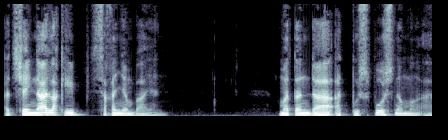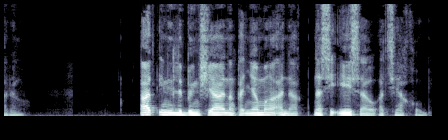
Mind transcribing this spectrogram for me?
At siya'y nalakip sa kanyang bayan. Matanda at puspos ng mga araw. At inilibing siya ng kanyang mga anak na si Esau at si Jacob.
